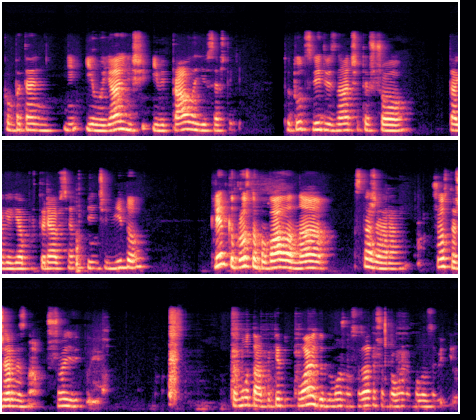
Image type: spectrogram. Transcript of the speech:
компетентні і лояльніші, і відправили її все ж таки, то тут слід відзначити, що, так як я повторявся в інших відео, клієнтка просто попала на стажера. Що стажер не знав, що їй відповів. Тому так, таке тут буває, тут можна сказати, що провина була за відділ.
